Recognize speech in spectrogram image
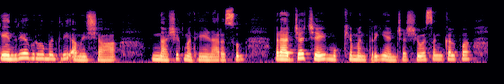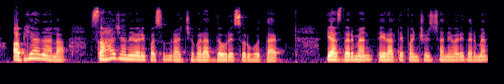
केंद्रीय गृहमंत्री अमित शहा नाशिकमध्ये येणार असून राज्याचे मुख्यमंत्री यांच्या शिवसंकल्प अभियानाला सहा जानेवारीपासून राज्यभरात दौरे सुरू होत आहे याच दरम्यान तेरा ते पंचवीस जानेवारी दरम्यान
